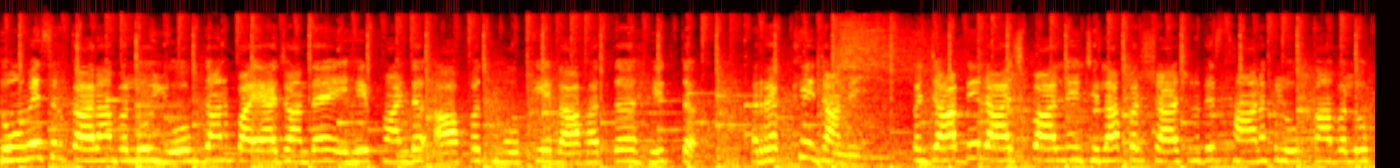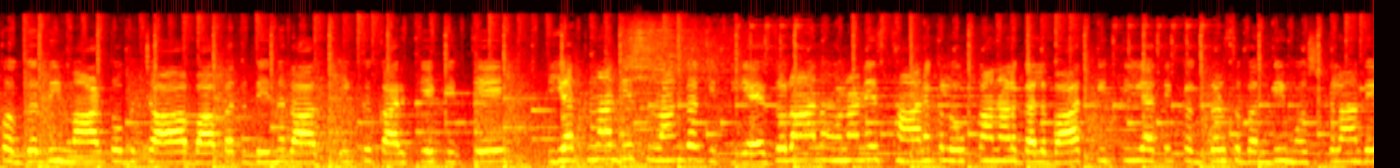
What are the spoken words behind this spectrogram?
ਦੋਵੇਂ ਸਰਕਾਰਾਂ ਵੱਲੋਂ ਯੋਗਦਾਨ ਪਾਇਆ ਜਾਂਦਾ ਹੈ। ਇਹ ਫੰਡ ਆਫਤ ਮੌਕੇ ਰਾਹਤ ਹਿੱਤ ਰੱਖੇ ਜਾਂਦੇ ਪੰਜਾਬ ਦੇ ਰਾਜਪਾਲ ਨੇ ਜ਼ਿਲ੍ਹਾ ਪ੍ਰਸ਼ਾਸਨ ਦੇ ਸਥਾਨਕ ਲੋਕਾਂ ਵੱਲੋਂ ਘੱਗਰ ਦੀ ਮਾਰ ਤੋਂ ਬਚਾਅ ਬਾਬਤ ਦਿਨ ਰਾਤ ਇੱਕ ਕਰਕੇ ਕੀਤੇ ਯਤਨਾਂ ਦੀ ਸ਼ਲਾਘਾ ਕੀਤੀ ਹੈ। ਇਸ ਦੌਰਾਨ ਉਹਨਾਂ ਨੇ ਸਥਾਨਕ ਲੋਕਾਂ ਨਾਲ ਗੱਲਬਾਤ ਕੀਤੀ ਹੈ ਤੇ ਘੱਗਰ ਸੰਬੰਧੀ ਮੁਸ਼ਕਲਾਂ ਦੇ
